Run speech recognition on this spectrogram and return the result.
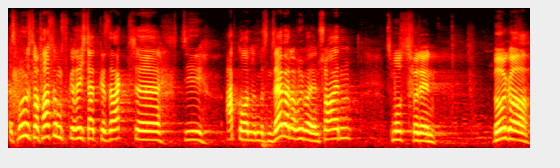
das Bundesverfassungsgericht hat gesagt, äh, die Abgeordneten müssen selber darüber entscheiden. Es muss für den Bürger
